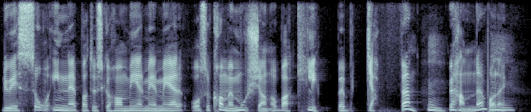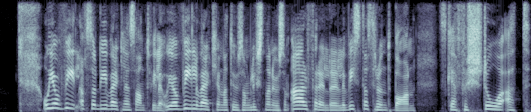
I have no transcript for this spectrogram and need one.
Du är så inne på att du ska ha mer, mer, mer och så kommer morsan och bara klipper gaffeln Mm. ur handen på dig. Och jag vill, alltså det är verkligen sant Fille, och jag vill verkligen att du som lyssnar nu, som är förälder eller vistas runt barn, ska förstå att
